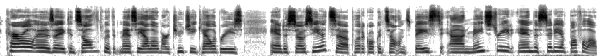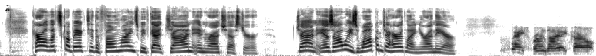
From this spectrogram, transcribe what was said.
Carol is a consultant with Masiello, Martucci, Calabrese, and Associates, uh, political consultants based on Main Street in the city of Buffalo. Carol, let's go back to the phone lines. We've got John in Rochester. John, as always, welcome to Hardline. You're on the air. Thanks, Brenda. Hey, Carl.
